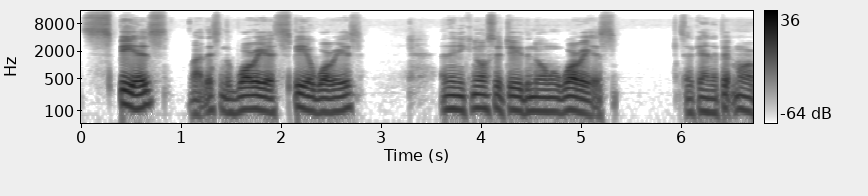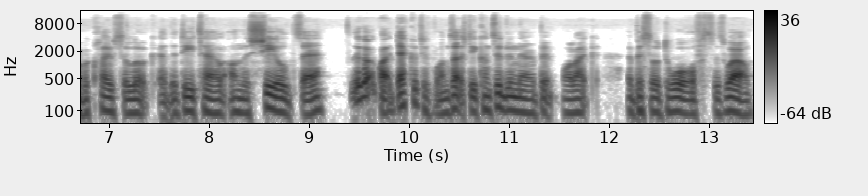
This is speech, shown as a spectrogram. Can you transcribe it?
spears, like this, and the warrior spear warriors. And then you can also do the normal warriors. So again, a bit more of a closer look at the detail on the shields there. They've got quite decorative ones actually, considering they're a bit more like abyssal dwarfs as well.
